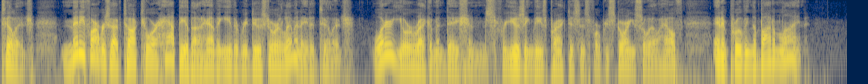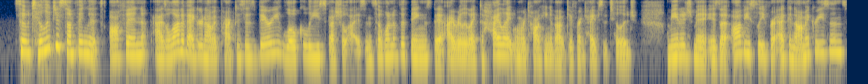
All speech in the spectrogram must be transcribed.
tillage. Many farmers I've talked to are happy about having either reduced or eliminated tillage. What are your recommendations for using these practices for restoring soil health and improving the bottom line? So, tillage is something that's often, as a lot of agronomic practices, very locally specialized. And so, one of the things that I really like to highlight when we're talking about different types of tillage management is that obviously, for economic reasons,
